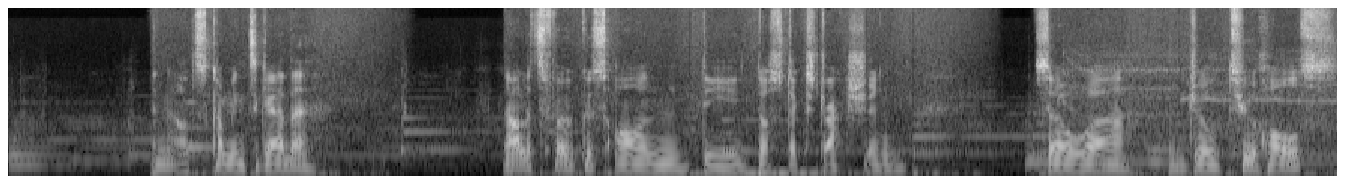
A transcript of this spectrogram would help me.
And now it's coming together. Now let's focus on the dust extraction. So uh, I've drilled two holes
